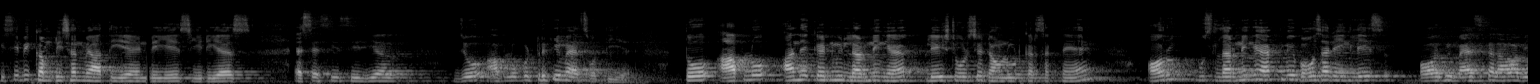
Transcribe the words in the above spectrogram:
किसी भी कंपटीशन में आती है N D A C D S S S C C G L जो आप लोग को ट्रिकी मैथ्स होती है। तो आप लोग Unacademy learning app play store से डाउनलोड कर सकते हैं और उस लर्निंग ऐप में बहुत सारे इंग्लिश और भी मैथ्स के अलावा भी,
